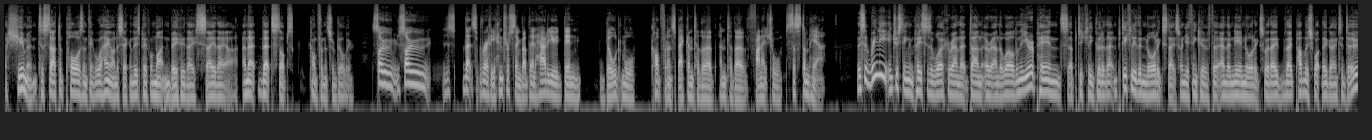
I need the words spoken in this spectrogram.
a human to start to pause and think, well, hang on a second, these people mightn't be who they say they are. And that, that stops confidence from building. So, so that's really interesting. But then how do you then build more confidence back into the into the financial system here? There's some really interesting pieces of work around that done around the world, and the Europeans are particularly good at that, and particularly the Nordic states. When you think of the and the near Nordics, where they they publish what they're going to do,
